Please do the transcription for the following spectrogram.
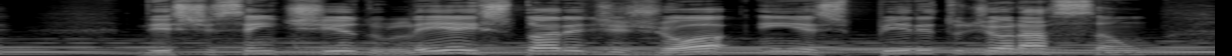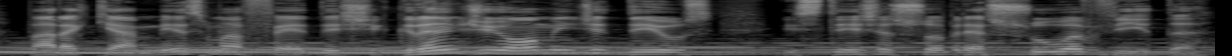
Neste sentido, leia a história de Jó em espírito de oração, para que a mesma fé deste grande homem de Deus esteja sobre a sua vida.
